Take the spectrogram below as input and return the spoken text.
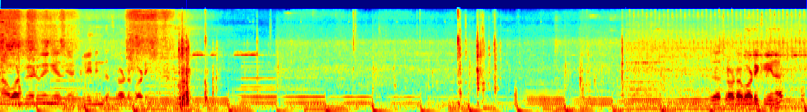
now what we are doing is we are cleaning the throttle body. This is the throttle body cleaner.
